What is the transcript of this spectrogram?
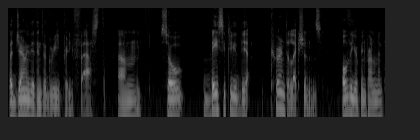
but generally they tend to agree pretty fast. Um, so basically, the current elections of the European Parliament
